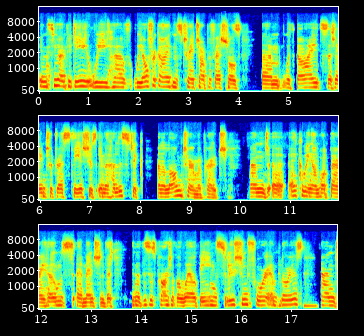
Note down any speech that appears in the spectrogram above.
In CIPD, we have we offer guidance to HR professionals um, with guides that aim to address the issues in a holistic and a long-term approach. And uh, echoing on what Barry Holmes uh, mentioned, that you know this is part of a well-being solution for employers, and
